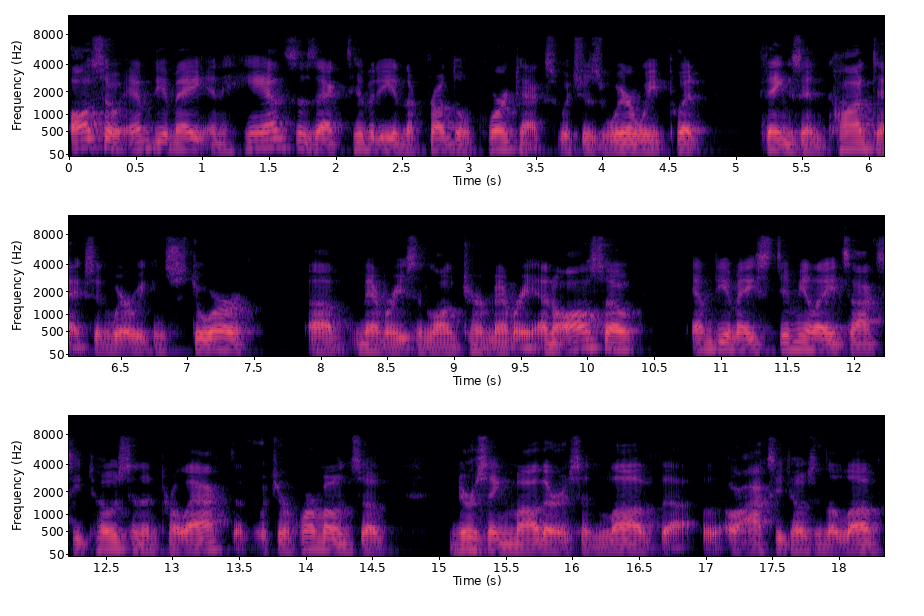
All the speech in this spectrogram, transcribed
Also, MDMA enhances activity in the frontal cortex, which is where we put things in context and where we can store uh, memories and long term memory. And also, MDMA stimulates oxytocin and prolactin, which are hormones of nursing mothers and love, the, or oxytocin, the love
